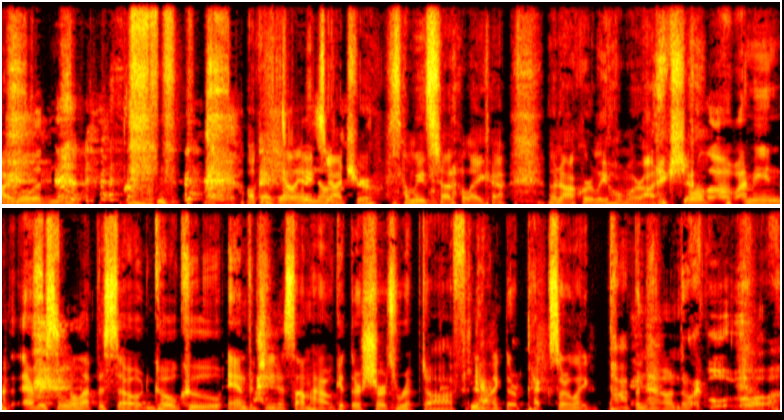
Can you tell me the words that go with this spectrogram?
I will admit, Okay, tell Ellie, me it's not true. Tell me it's not like a, an awkwardly homoerotic show. well, oh, I mean, every single episode, Goku and Vegeta somehow get their shirts ripped off, and like their pecs are like popping out, and they're like, oh, oh.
